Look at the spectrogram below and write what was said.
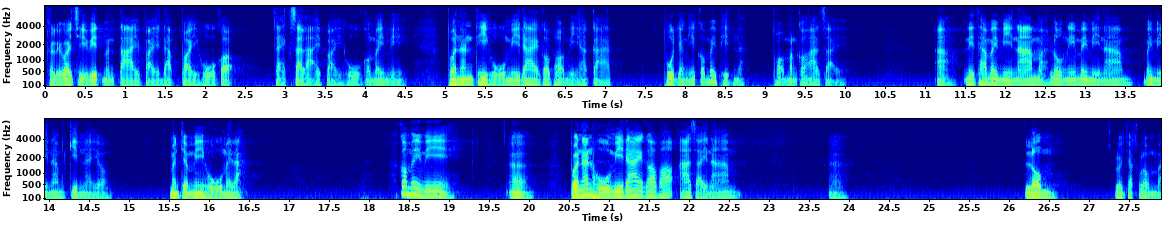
เขาเรียกว่าชีวิตมันตายไป ดับไป หูก็แตกสลายไป หูก็ไม่มี เพราะนั้นที่หูมีได้ก็เพราะมีอากาศ พูดอย่างนี้ก็ไม่ผิดนะ เพราะมันก็อาศัยอ้าวนี่ถ้าไม่มีน้ำอะ โลกนี้ไม่มีน้ำไม่มีน้ำกินนะโยม มันจะมีหูไหมล่ะ ก็ไม่มี เออ เพราะนั้นหูมีได้ก็เพราะอาศัยน้ำลม รู้จักลมไหม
